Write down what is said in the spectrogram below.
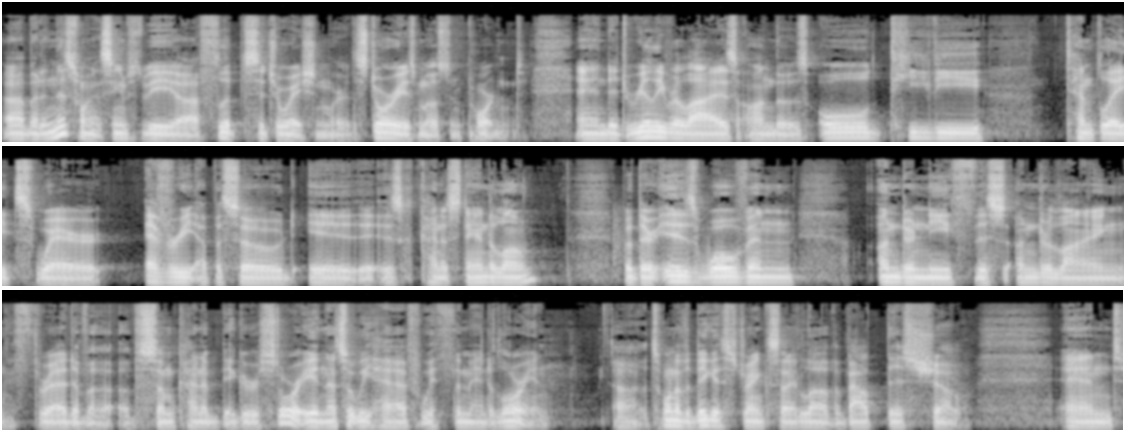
Uh, but in this one, it seems to be a flipped situation where the story is most important. And it really relies on those old TV templates where every episode is, is kind of standalone, but there is woven underneath this underlying thread of, a, of some kind of bigger story. And that's what we have with The Mandalorian. Uh, it's one of the biggest strengths that I love about this show. And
